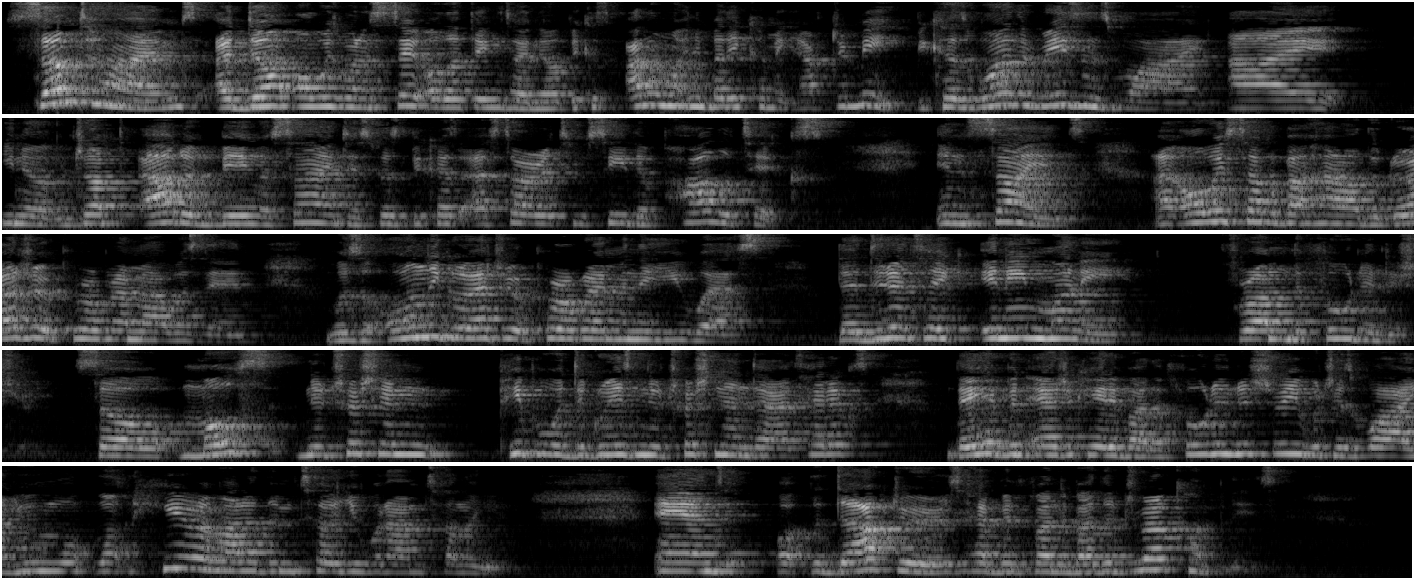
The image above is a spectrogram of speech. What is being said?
Sometimes I don't always want to say all the things I know because I don't want anybody coming after me. Because one of the reasons why I, you know, jumped out of being a scientist was because I started to see the politics in science. I always talk about how the graduate program I was in was the only graduate program in the US that didn't take any money from the food industry. So most nutrition people with degrees in nutrition and dietetics they have been educated by the food industry, which is why you won't hear a lot of them tell you what I'm telling you. And uh, the doctors have been funded by the drug companies.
